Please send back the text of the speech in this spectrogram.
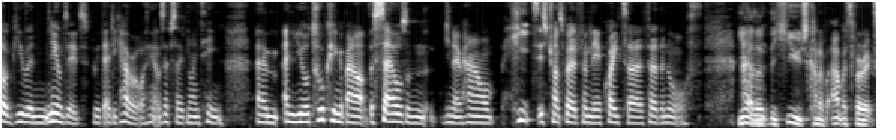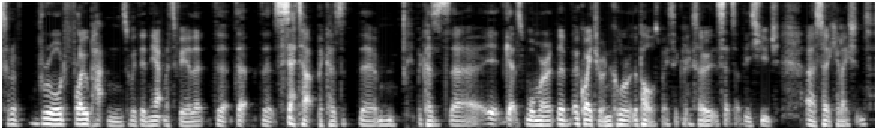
Doug, you and Neil did with Eddie Carroll. I think that was episode 19. Um, and you're talking about the cells and, you know, how heat is transferred from the equator further north. Yeah, Um, the, the huge kind of atmospheric sort of broad flow patterns within the atmosphere that that that, that set up because the because uh, it gets warmer at the equator and cooler at the poles, basically. So it sets up these huge uh, circulations.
